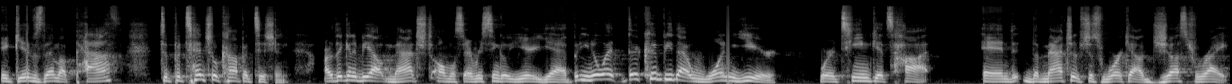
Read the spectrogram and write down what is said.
it gives them a path to potential competition. Are they going to be outmatched almost every single year? Yeah, but you know what? There could be that one year where a team gets hot and the matchups just work out just right.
